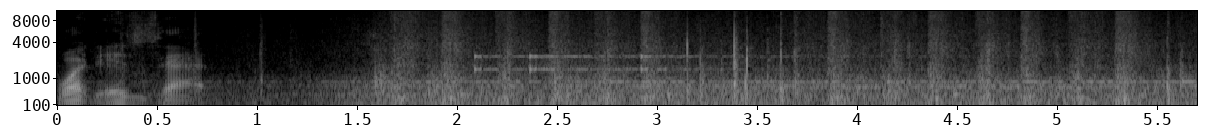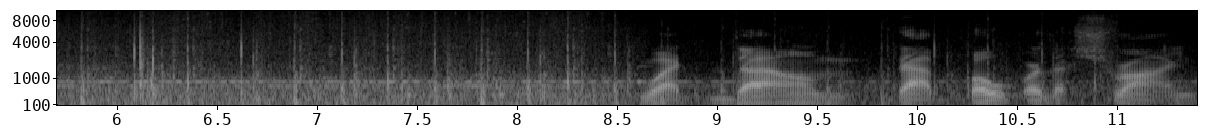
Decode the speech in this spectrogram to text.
What is that? What, the, um, that boat or the shrine?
